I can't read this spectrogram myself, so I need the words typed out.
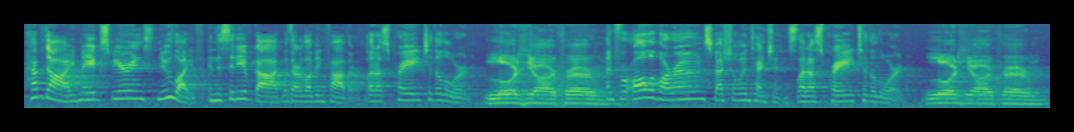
have died may experience new life in the city of God with our loving Father. Let us pray to the Lord. Lord, hear our prayer. And for all of our own special intentions, let us pray to the Lord. Lord, hear our prayer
